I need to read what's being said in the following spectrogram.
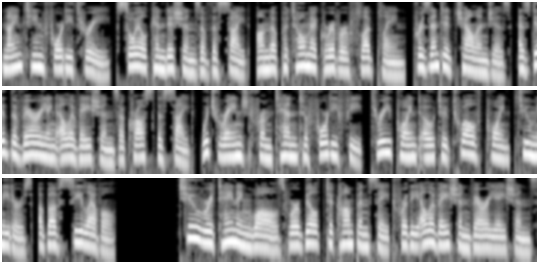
1943. Soil conditions of the site, on the Potomac River floodplain, presented challenges, as did the varying elevations across the site, which ranged from 10 to 40 feet (3.0 to 12.2 meters) above sea level. Two retaining walls were built to compensate for the elevation variations,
